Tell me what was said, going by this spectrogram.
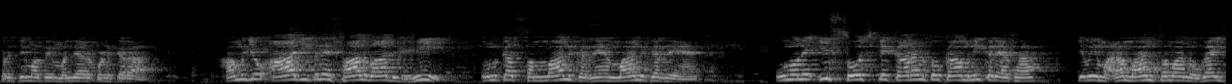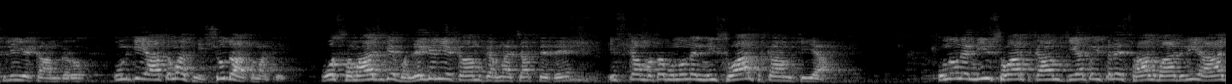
प्रतिमा पे मल्यार्पण करा। हम जो आज इतने साल बाद भी उनका सम्मान कर रहे हैं, मान कर रहे हैं, उन्होंने इस सोच के कारण तो काम नहीं कराया था कि भाई हमारा मान सम्मान होगा, इसलिए ये काम करो। उनकी आत्मा थी, शुद्ध आत्मा थी। वो समाज के भले के लिए काम करना चाहते थे, इसका मतलब उन्होंने निस्वार्थ काम किया। उन्होंने निस्वार्थ काम किया तो इतने साल बाद भी आज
